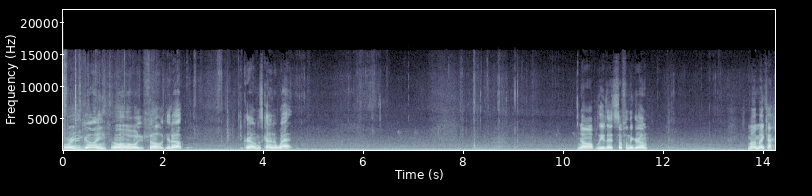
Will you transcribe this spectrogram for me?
Where are you going? Oh, you fell. Get up. The ground is kind of wet. No, leave that stuff on the ground. Come on, Micah.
